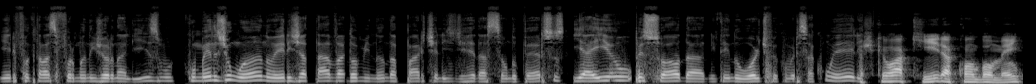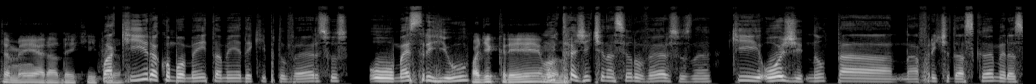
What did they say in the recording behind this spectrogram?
E ele falou que estava se formando em jornalismo. Com menos de um ano, ele já estava dominando a parte ali de redação do Versus. E aí o pessoal da Nintendo World foi conversar com ele. Acho que o Akira Comboman também era da equipe. O né? Akira Comboman também é da equipe do Versus. O Mestre Ryu. Pode crer, mano. Muita gente nasceu no Versus, né? Que hoje não tá na frente das câmeras,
